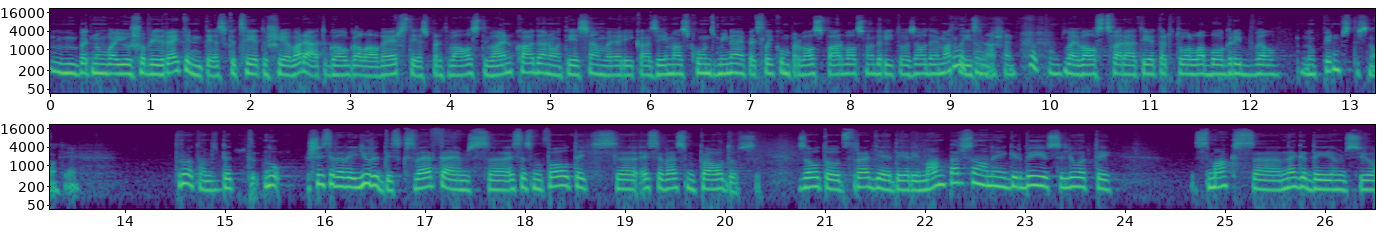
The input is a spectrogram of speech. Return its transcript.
Mm, bet nu, vai jūs šobrīd reiķinaties, ka cietušie varētu gal galā vērsties pret valsti vai nu kādā no tiesām, vai arī, kā Zīmēls kundze minēja, pēc likuma par valsts pārvaldes nodarīto zaudējumu atlīdzināšanu? Protams. Vai valsts varētu iet ar to labo gribu vēl nu, pirms tas notiek? Protams, bet nu, šis ir arī juridisks vērtējums. Es esmu politiķis, es jau esmu paudusi. Zoltūdas traģēdija arī man personīgi ir bijusi ļoti smags negadījums, jo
